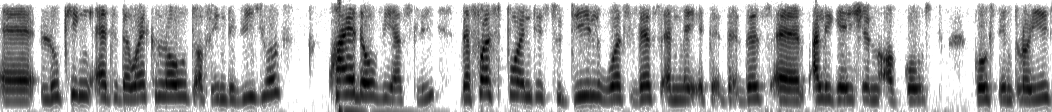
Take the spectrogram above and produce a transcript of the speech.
uh, looking at the workload of individuals. Quite obviously, the first point is to deal with this and make this uh, allegation of ghost ghost employees,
